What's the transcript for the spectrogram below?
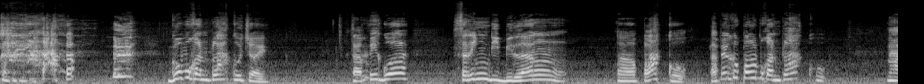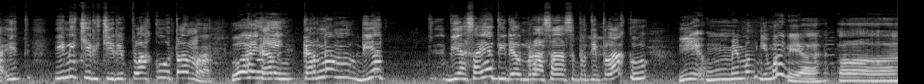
gue bukan pelaku coy tapi gue sering dibilang eh, pelaku tapi gue padahal bukan pelaku Nah itu ini ciri-ciri pelaku utama. Wah, Kar- karena dia biasanya tidak merasa seperti pelaku. iya memang gimana ya eh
